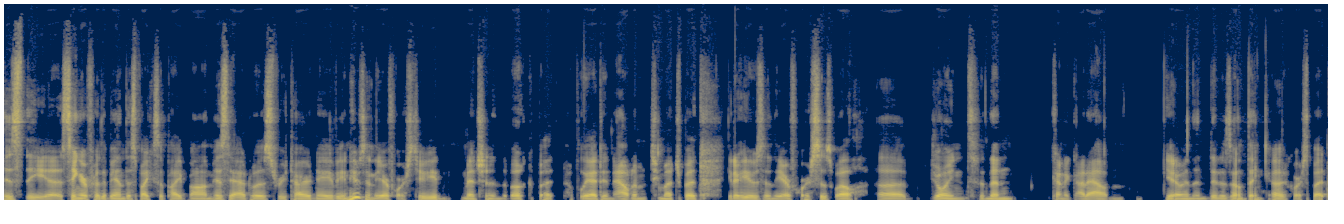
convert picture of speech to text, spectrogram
is the uh, singer for the band This Bike Is a Pipe Bomb. His dad was retired Navy, and he was in the Air Force too. He mentioned in the book, but hopefully I didn't out him too much. But you know, he was in the Air Force as well. Uh, joined and then kind of got out and you know, and then did his own thing, uh, of course. But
